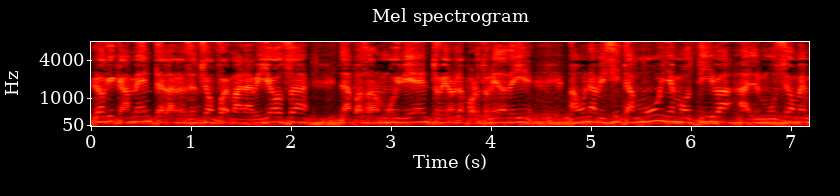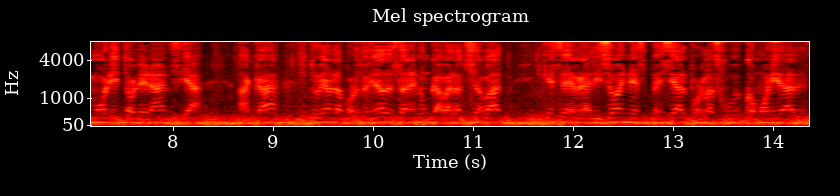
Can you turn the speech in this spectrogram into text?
Lógicamente la recepción fue maravillosa, la pasaron muy bien, tuvieron la oportunidad de ir a una visita muy emotiva al Museo Memoria y Tolerancia acá, tuvieron la oportunidad de estar en un Kabbalah Shabbat que se realizó en especial por las comunidades,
